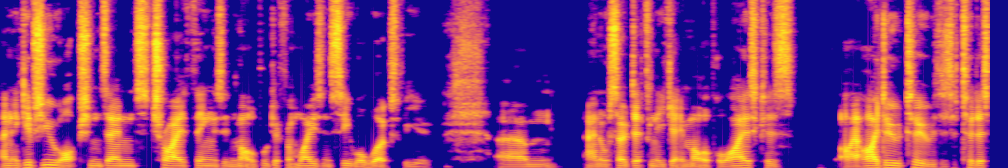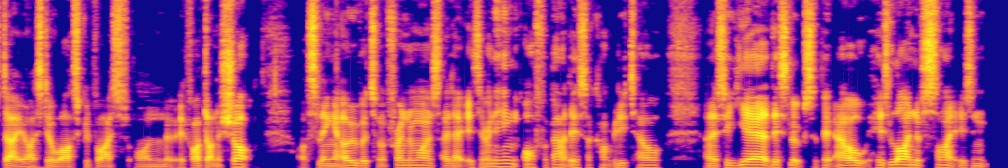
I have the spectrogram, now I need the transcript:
and it gives you options then to try things in multiple different ways and see what works for you. Um, and also definitely getting multiple eyes because I, I do too. To this day, I still ask advice on if I've done a shot. I'll sling it over to a friend of mine and say, like, is there anything off about this? I can't really tell. And they say, yeah, this looks a bit out. His line of sight isn't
